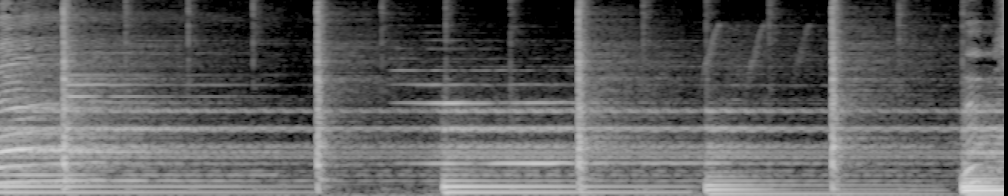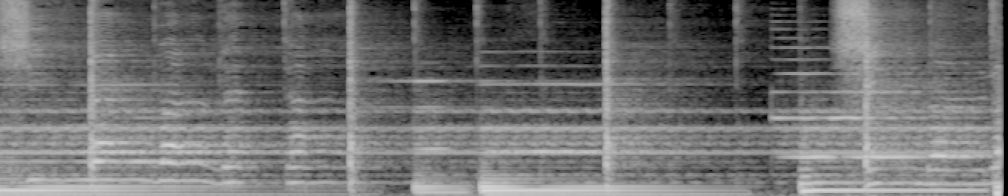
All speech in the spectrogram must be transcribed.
が失われた島が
